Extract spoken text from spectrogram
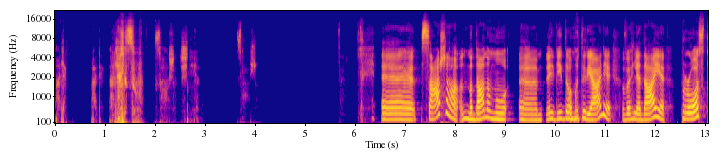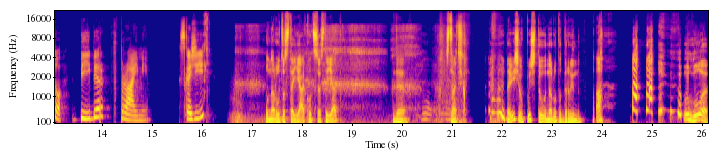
Олег, Олег, Олег Саша, чи ні? Саша. Е, Саша на даному е, відеоматеріалі виглядає просто бібер в праймі. Скажіть, У Наруто стояк, оце стояк? Де? Кстати, навіщо ви пишете у Наруто дрин? А, Ого,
